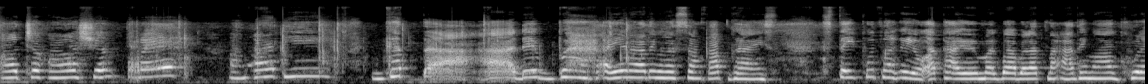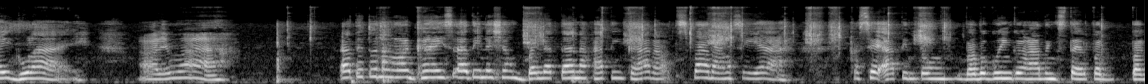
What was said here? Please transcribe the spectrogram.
At saka, syempre, ang ating gata. Diba? Ayan ang ating mga sangkap, guys. Stay put na kayo at tayo magbabalat ng ating mga gulay-gulay. Ah, diba? At ito na nga guys, atin na siyang balatan ng ating carrots para masaya. Kasi atin tong, babaguhin ko ang ating style pag, pag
